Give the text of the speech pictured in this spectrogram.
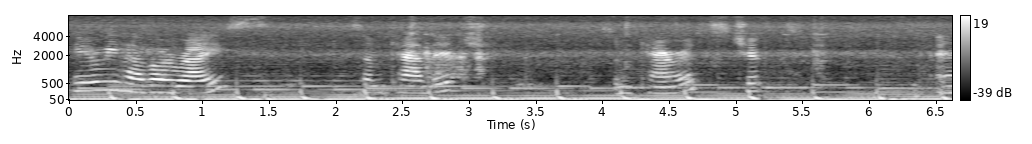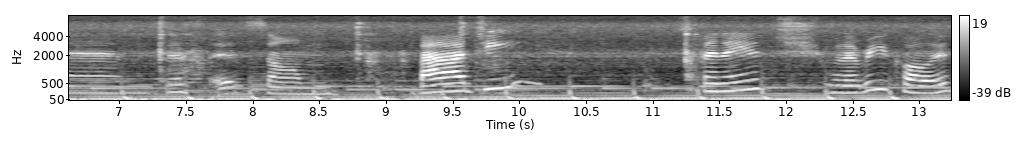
Here we have our rice some cabbage some carrots chipped and this is some bhaji spinach whatever you call it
